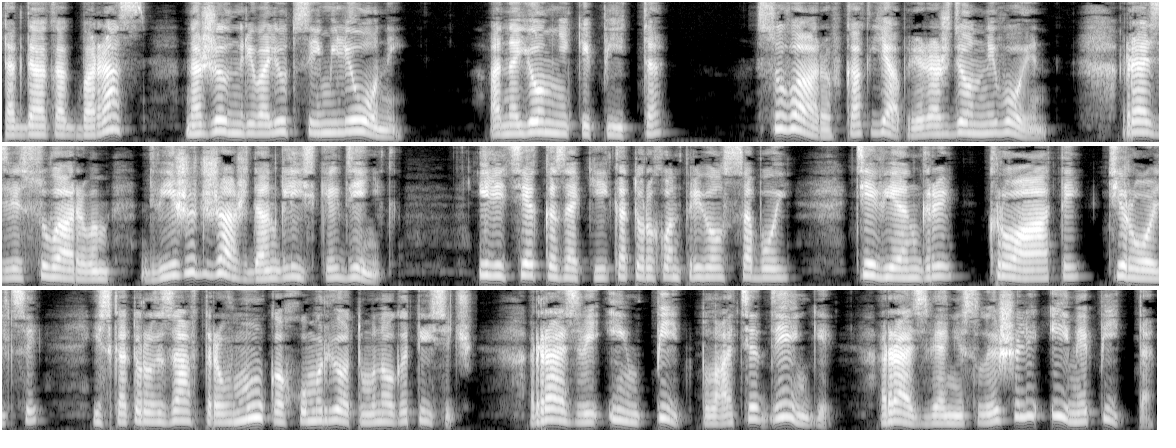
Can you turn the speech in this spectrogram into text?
тогда как Барас нажил на революции миллионы, а наемники Питта, Суваров, как я, прирожденный воин, разве Суваровым движет жажда английских денег? Или те казаки, которых он привел с собой, те венгры, кроаты, тирольцы, из которых завтра в муках умрет много тысяч, разве им Пит платит деньги? Разве они слышали имя Питта?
